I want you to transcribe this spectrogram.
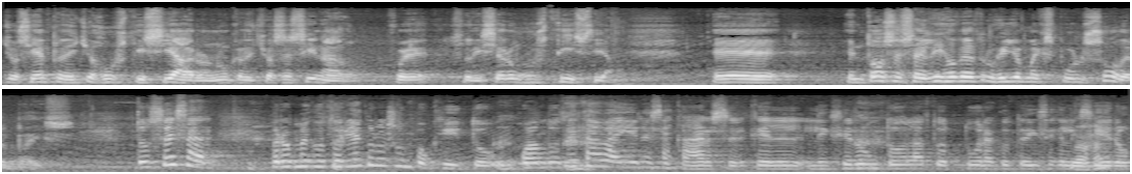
yo siempre he dicho justiciaron, nunca he dicho asesinado, fue, se le hicieron justicia. Eh, entonces el hijo de Trujillo me expulsó del país. Entonces, César, pero me gustaría conocer un poquito, cuando usted estaba ahí en esa cárcel, que le, hicieron toda la tortura que usted dice que le hicieron,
